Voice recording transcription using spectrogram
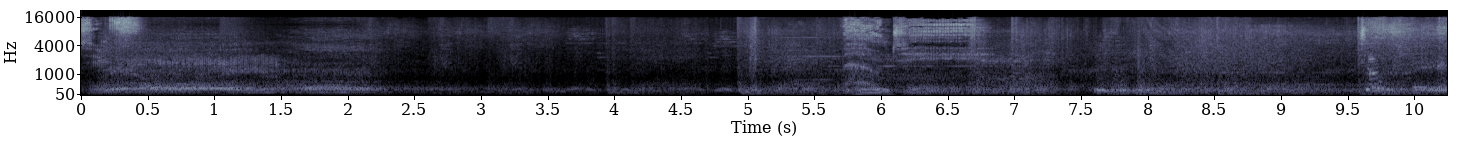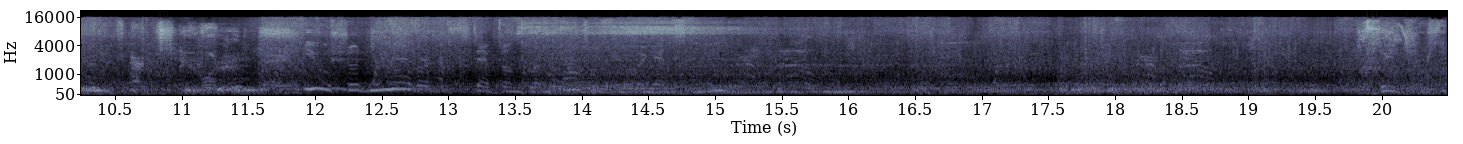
Restorative. Bounty. Don't let him catch you. You should never have stepped onto a battlefield against me. Creatures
